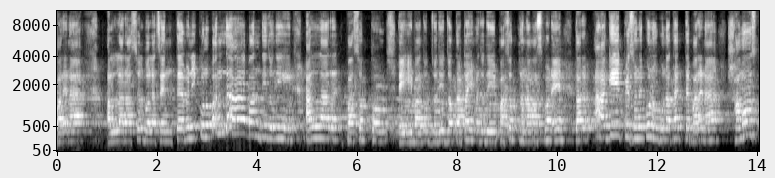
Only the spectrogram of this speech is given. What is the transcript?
পারে না। আল্লাহ রাসূল বলেছেন, তেমনি কোন বান্দা, বান্দি যদি আল্লাহর পাঁচক্ত, এই ইবাদত যদি যত টাইমে যদি পাঁচক্ত নামাজ পড়ে, তার আগে পেছনে কোনো গুনাহ থাকতে পারে না। সমস্ত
